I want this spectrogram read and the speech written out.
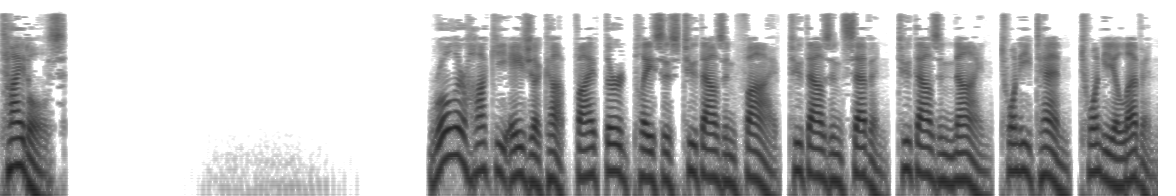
Titles. Roller Hockey Asia Cup 5 third places 2005, 2007, 2009, 2010, 2011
